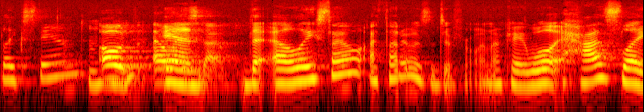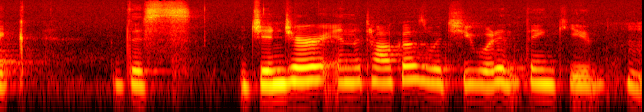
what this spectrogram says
like stand. Mm-hmm. oh, LA and style. the LA style. I thought it was a different one. Okay, well, it has like this ginger in the tacos, which you wouldn't think you'd hmm.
